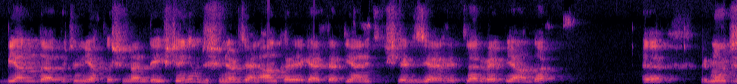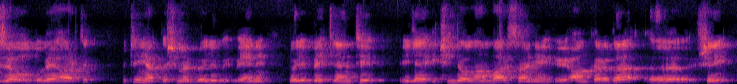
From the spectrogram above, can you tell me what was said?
bir anda bütün yaklaşımların değişeceğini mi düşünüyoruz? Yani Ankara'ya geldiler, Diyanet işlerini ziyaret ettiler ve bir anda e, mucize oldu ve artık bütün yaklaşımı böyle bir, yani böyle bir beklenti ile içinde olan varsa hani e, Ankara'da e, şey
